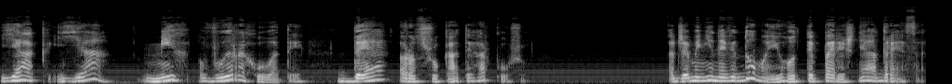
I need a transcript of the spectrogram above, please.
як я міг вирахувати, де розшукати Гаркушу. Адже мені невідома його теперішня адреса.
